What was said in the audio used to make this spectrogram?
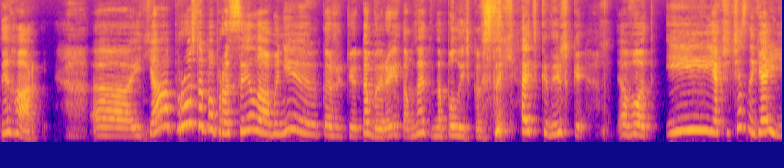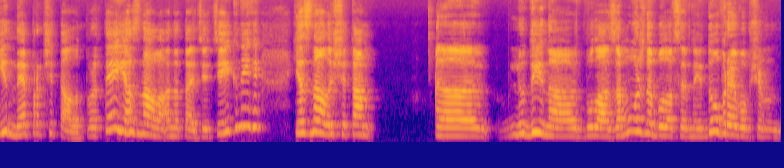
книгарні. Е, Я просто попросила, мені кажуть, та бери, там, знаєте, на поличках стоять книжки. От. І, якщо чесно, я її не прочитала. Проте я знала анотацію цієї книги, я знала, що там е, людина була заможна, була все в неї добре. В общем,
